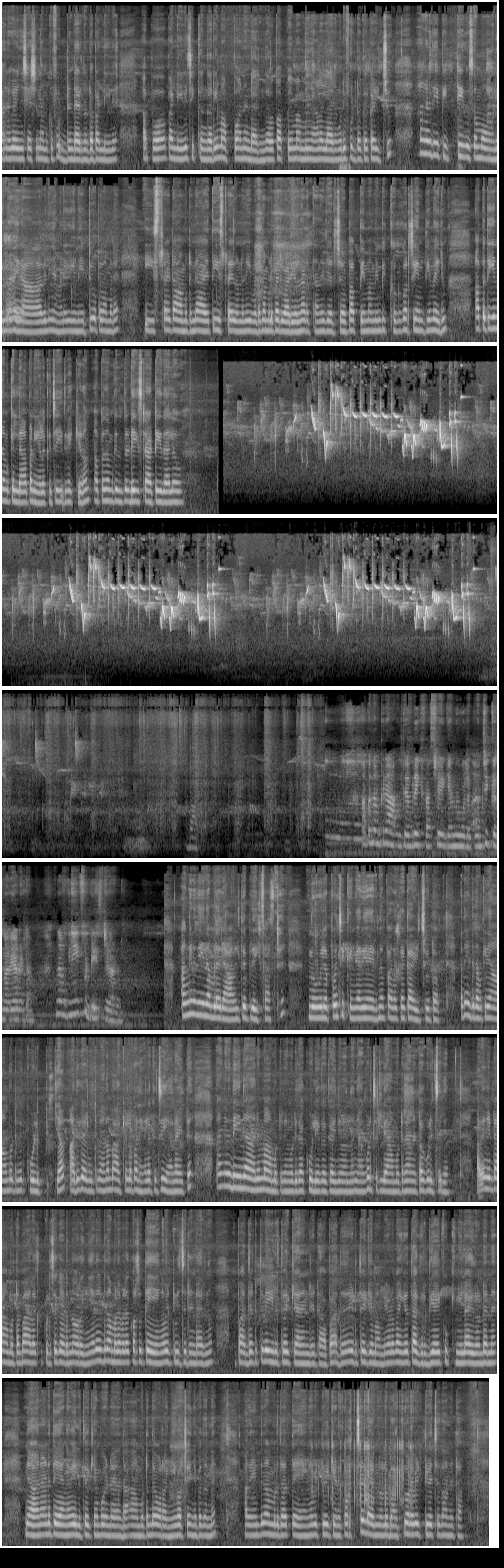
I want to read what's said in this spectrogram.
കുർബാന കഴിഞ്ഞ ശേഷം നമുക്ക് ഫുഡ് ഉണ്ടായിരുന്നു കേട്ടോ പള്ളിയിൽ അപ്പോൾ പള്ളിയിൽ ചിക്കൻ കറിയും അപ്പമാണ് ഉണ്ടായിരുന്നത്. അപ്പോൾ പപ്പയും മമ്മിയും ഞങ്ങളെല്ലാവരും കൂടി ഫുഡൊക്കെ കഴിച്ചു. അങ്ങനെ ദേ പിറ്റേ ദിവസം മോർണിംഗ് ആയി. രാവിലെ ഞങ്ങൾ എഴുന്നേറ്റു. അപ്പോൾ നമ്മുടെ ഈസ്റ്റർ ആയിട്ട് ആമുട്ടിന്റെ ആയത്ത് ഈസ്റ്റർ ആയതുകൊണ്ട് ഇവിടെ നമ്മൾ പരിപാടികൾ നടത്താമെന്ന് വിചാരിച്ചു. അപ്പോൾ അപ്പയും മമ്മിയും പിക്കൊക്കെ കുറച്ച് കഴിയുമ്പോഴത്തേക്കും വരും. അപ്പോഴത്തേക്കും നമുക്ക് എല്ലാ പണികളൊക്കെ ചെയ്ത് വെക്കണം. അപ്പോൾ നമുക്ക് ഇന്നത്തെ ഡേ സ്റ്റാർട്ട് ചെയ്താലോ? അപ്പം നമുക്ക് രാവിലത്തെ ബ്രേക്ക്ഫാസ്റ്റ് കഴിക്കാൻ നൂലപ്പവും ചിക്കൻ കറിയാണ് കേട്ടോ. നമുക്കിനി ഫുഡ് കഴിച്ചിട്ട് കാണും. അങ്ങനെ നീ നമ്മൾ രാവിലത്തെ ബ്രേക്ക്ഫാസ്റ്റ് നൂലപ്പവും ചിക്കൻ കറിയായിരുന്നു. അപ്പോൾ അതൊക്കെ കഴിച്ചു കേട്ടോ. അത് നമുക്ക് ഇനി ആമ്പട്ടിനെ കുളിപ്പിക്കാം. അത് കഴിഞ്ഞിട്ട് വേണം ബാക്കിയുള്ള പണികളൊക്കെ ചെയ്യാനായിട്ട്. അങ്ങനെ ദീ ഞാനും ആമുട്ടനും കൂടി ഇതാ കുളിയൊക്കെ കഴിഞ്ഞ് വന്ന് ഞാൻ കുളിച്ചിട്ടില്ല? ആമുട്ടനാണ് കേട്ടോ കുളിച്ചത്. അത് കഴിഞ്ഞിട്ട് ആമുട്ടൻ പാലൊക്കെ കുടിച്ച് കിടന്ന് ഉറങ്ങി അത് നമ്മളിവിടെ കുറച്ച് തേങ്ങ വെട്ടി വെച്ചിട്ടുണ്ടായിരുന്നു. അപ്പോൾ അതെടുത്ത് വെയിലത്ത് വെക്കാനുണ്ട് കേട്ടോ അപ്പോൾ അത് എടുത്ത് വെക്കാം. മമ്മിയോടെ ഭയങ്കര തകൃതിയായി കുക്കിങ്ങിലായതുകൊണ്ട് തന്നെ ഞാനാണ് തേങ്ങ വെയിലത്ത് വെക്കാൻ പോയിട്ടുണ്ടായിരുന്നത് ദേ ഉറങ്ങി കുറച്ച് കഴിഞ്ഞപ്പോൾ തന്നെ അത് കഴിഞ്ഞിട്ട് നമ്മളിതാ തേങ്ങ വെട്ടി വെക്കുകയാണ് കുറച്ചുണ്ടായിരുന്നുള്ളൂ. ബാക്കി കുറേ വെട്ടി വെച്ചതാണ് കേട്ടോ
